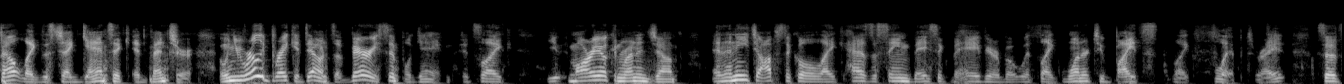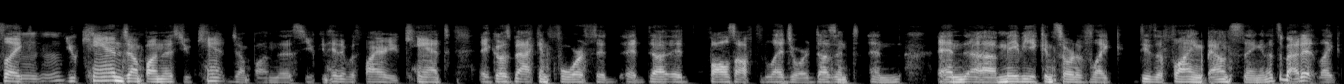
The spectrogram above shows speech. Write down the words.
felt like this gigantic adventure. And when you really break it down, it's a very simple game. It's like you, Mario can run and jump, and then each obstacle like has the same basic behavior, but with like one or two bytes like flipped, right? So it's like Mhm. you can jump on this, you can't jump on this. You can hit it with fire, you can't. It goes back and forth. It it uh, it falls off the ledge or it doesn't, and and uh, maybe you can sort of like do the flying bounce thing, and that's about it. Like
